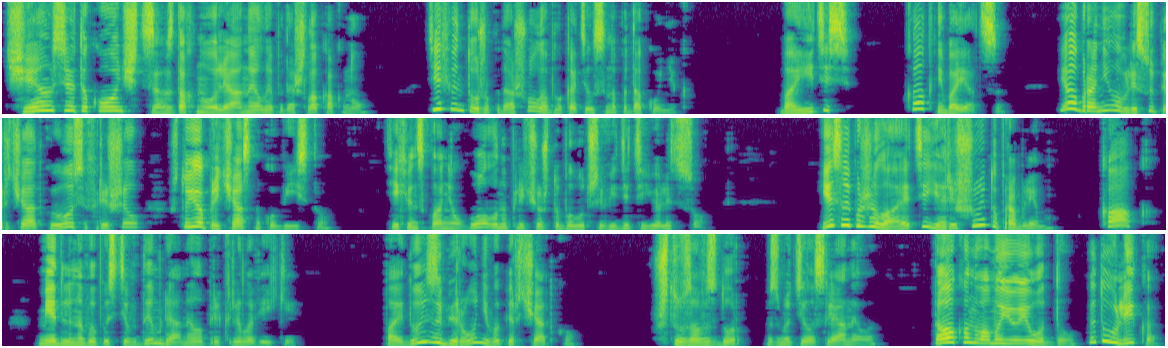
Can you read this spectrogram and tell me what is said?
«Чем все это кончится?» — вздохнула Леонела и подошла к окну. Тихвин тоже подошел и облокотился на подоконник. «Боитесь?» «Как не бояться?» Я обронила в лесу перчатку, и Лосев решил, что я причастна к убийству. Тихвин склонил голову на плечо, чтобы лучше видеть ее лицо. «Если пожелаете, я решу эту проблему». «Как?» Медленно выпустив дым, Леонела прикрыла веки. «Пойду и заберу у него перчатку». «Что за вздор?» – возмутилась Леонела. Так он вам ее и отдал. Это улика.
